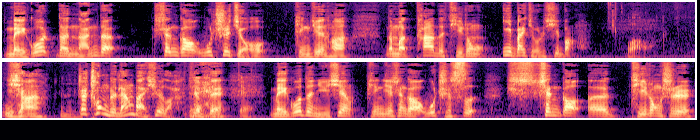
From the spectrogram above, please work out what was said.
美国的男的身高五尺九平均哈，那么他的体重一百九十七磅，哇。你想想，这冲着两百去了，嗯、对不对？对。美国的女性平均身高五尺四，身高呃体重是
